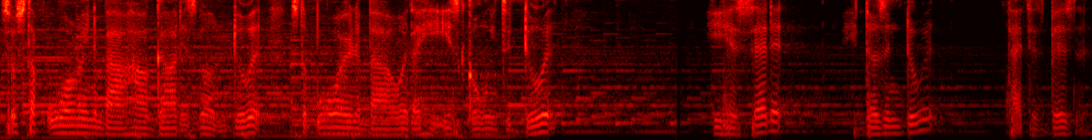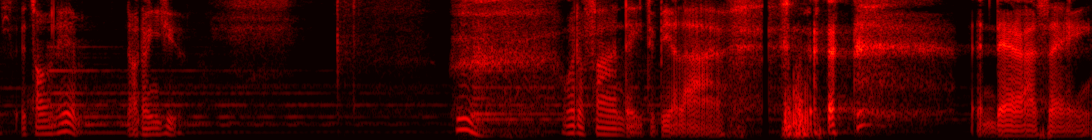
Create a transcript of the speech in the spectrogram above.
So stop worrying about how God is going to do it. Stop worrying about whether he is going to do it. He has said it. He doesn't do it. That's his business. It's on him, not on you. Whew. What a fine day to be alive. and dare I say,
